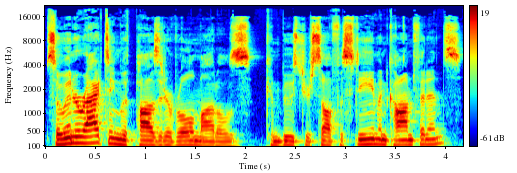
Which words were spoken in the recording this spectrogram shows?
So, interacting with positive role models can boost your self esteem and confidence,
